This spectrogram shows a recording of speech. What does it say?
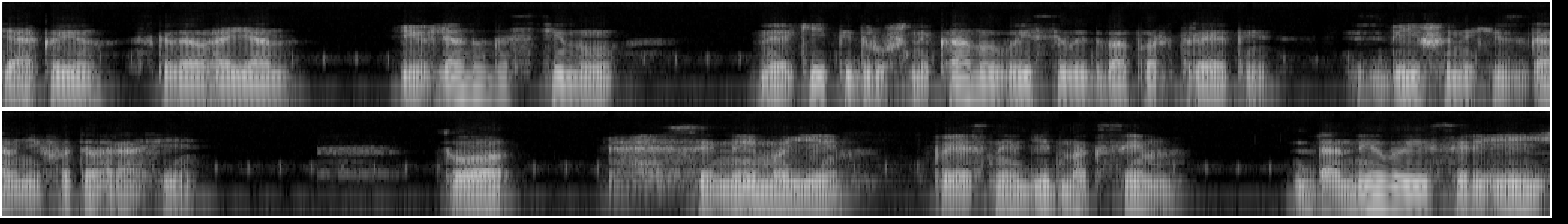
Дякую, сказав Гаян, і глянув на стіну, на якій під рушниками висіли два портрети, збільшених із давніх фотографій. То сини мої, пояснив дід Максим, Данило і Сергій,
